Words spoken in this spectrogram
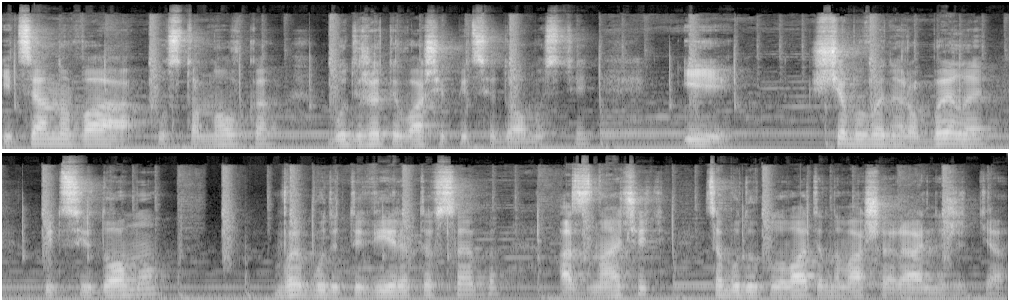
І ця нова установка буде жити в вашій підсвідомості. І що би ви не робили, підсвідомо ви будете вірити в себе, а значить, це буде впливати на ваше реальне життя.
